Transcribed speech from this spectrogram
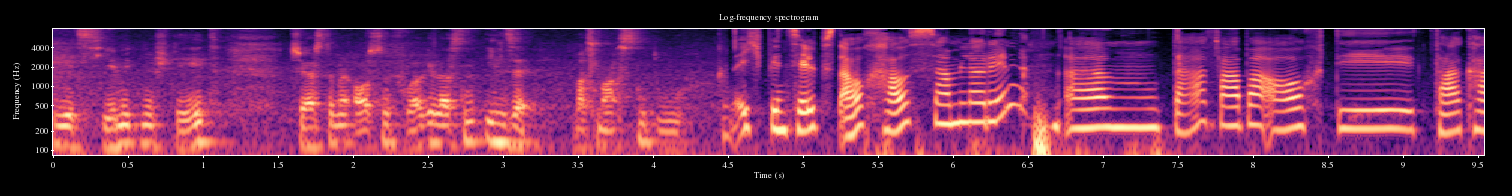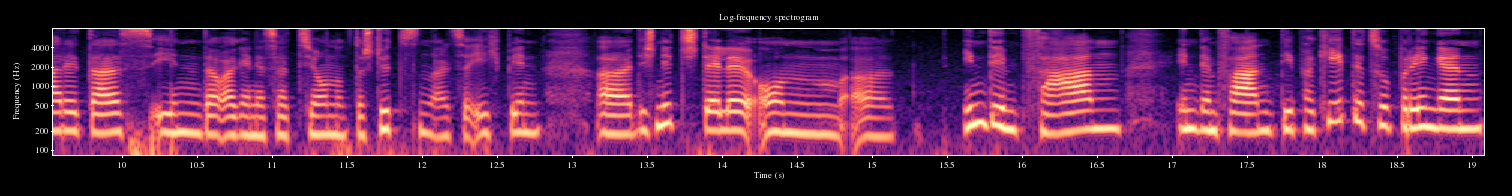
die jetzt hier mit mir steht, zuerst einmal außen vor gelassen. Ilse, was machst denn du? Ich bin selbst auch Haussammlerin, ähm, darf aber auch die Pfarrcaritas in der Organisation unterstützen. Also ich bin äh, die Schnittstelle, um äh, in dem Pfarren, in dem Pfarren die Pakete zu bringen,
